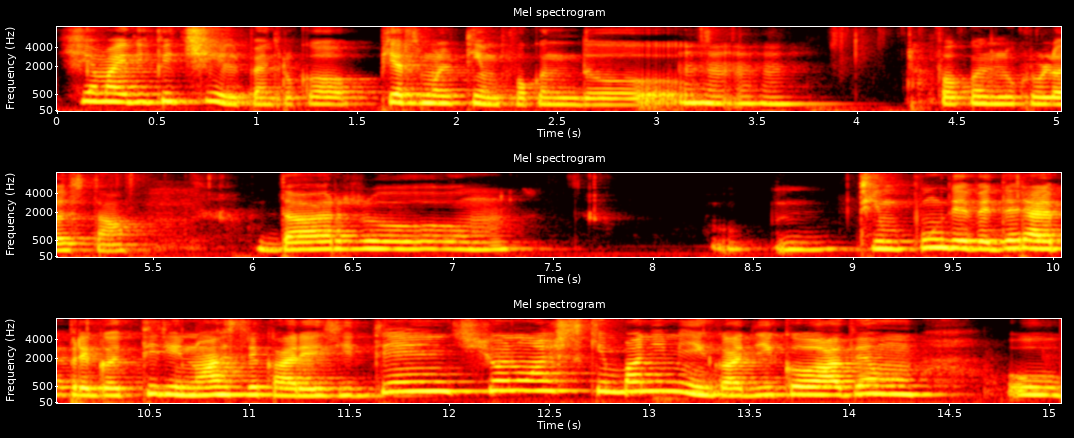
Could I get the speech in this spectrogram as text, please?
și e mai dificil pentru că pierzi mult timp făcând, uh-huh, uh-huh. făcând lucrul ăsta. dar uh, din punct de vedere al pregătirii noastre ca rezidenți, eu nu aș schimba nimic. Adică avem o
